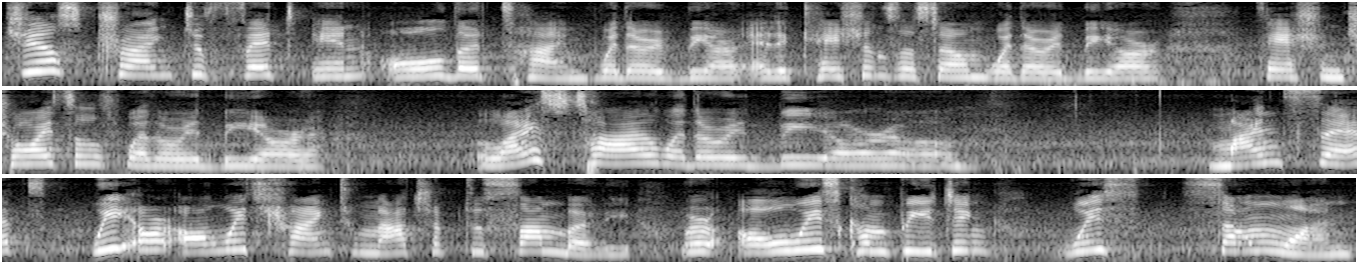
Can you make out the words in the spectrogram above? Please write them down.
just trying to fit in all the time, whether it be our education system, whether it be our fashion choices, whether it be our lifestyle, whether it be our uh, mindset. We are always trying to match up to somebody. We're always competing with someone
